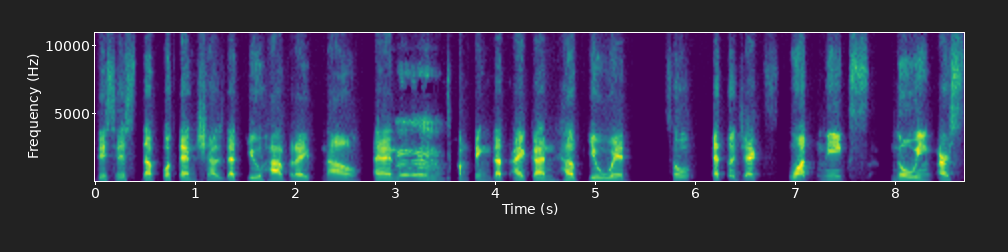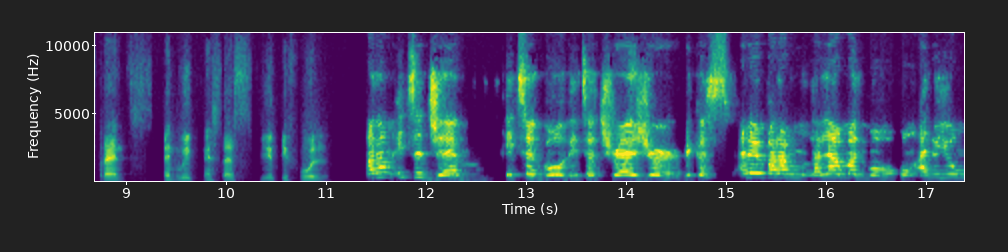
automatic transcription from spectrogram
this is the potential that you have right now and Mm-mm. something that I can help you with. So, eto, Jex, what makes knowing our strengths and weaknesses beautiful? Parang it's a gem. It's a gold. It's a treasure. Because, alam mo, parang lalaman mo kung ano yung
